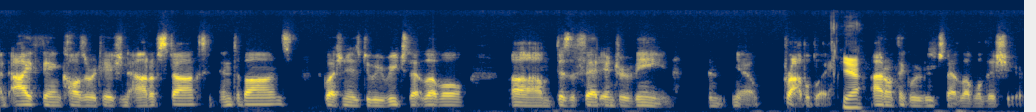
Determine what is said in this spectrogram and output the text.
and I think, cause a rotation out of stocks into bonds. The question is, do we reach that level? Um, does the Fed intervene? And you know, probably. Yeah. I don't think we reach that level this year.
